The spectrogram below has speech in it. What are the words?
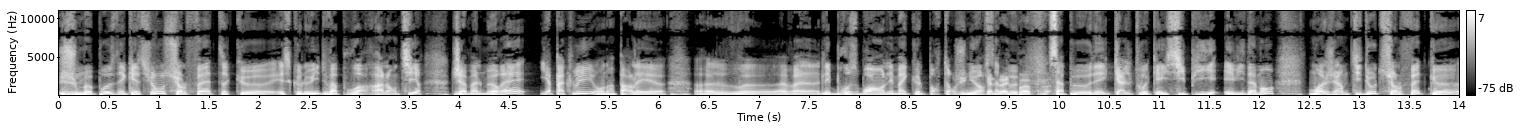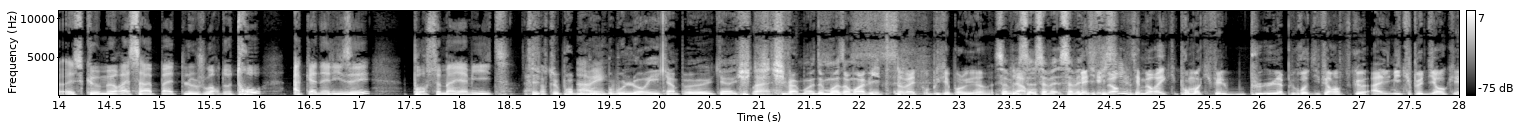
Je me pose des questions sur le fait que est-ce que le hit va pouvoir ralentir Jamal Murray? Il n'y a pas que lui. On a parlé euh, euh, les Bruce Brown, les Michael Porter Jr. Ça peut, ça peut aider KCP évidemment. Moi j'ai un petit doute sur le fait que est-ce que Murray ça va pas être le joueur de trop à canaliser pour ce Miami Heat. Surtout pour Ah Boubou, oui. Boubou Lori, qui, est un peu, qui, qui- Ouais. qui va de moins en moins vite. Ça va être compliqué pour lui. hein, Ça, va- ça- ça va, ça va Mais être c'est difficile. Murray, c'est Murray qui, pour moi, qui fait le plus- la plus grosse différence. Parce que, à la limite, tu peux te dire, OK,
